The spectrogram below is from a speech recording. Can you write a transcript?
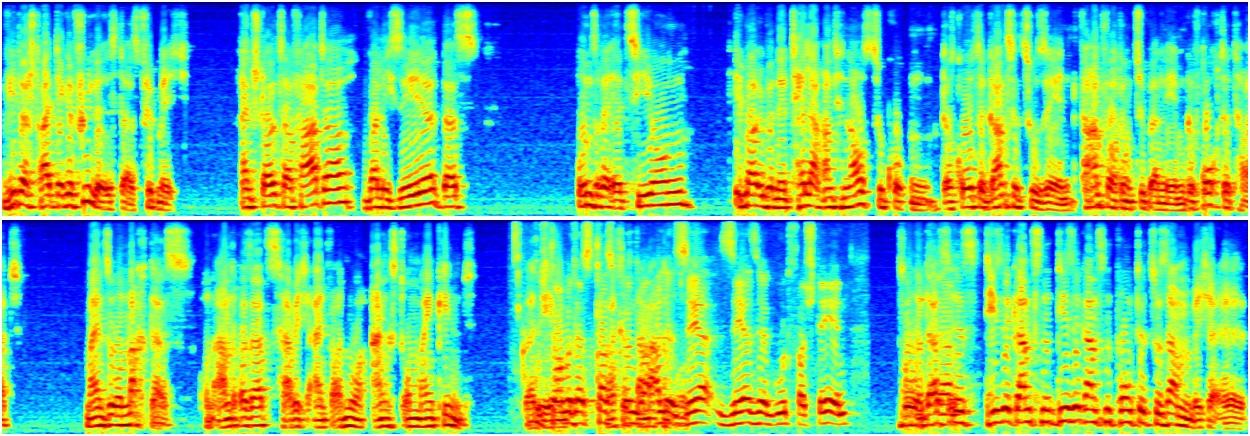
Widerstreit der Gefühle ist das für mich. Ein stolzer Vater, weil ich sehe, dass unsere Erziehung immer über den Tellerrand hinaus zu gucken, das große Ganze zu sehen, Verantwortung zu übernehmen, gefruchtet hat. Mein Sohn macht das. Und andererseits habe ich einfach nur Angst um mein Kind. ich dem, glaube, das, das können wir alle sehr, sehr, sehr gut verstehen. So, und das ja. ist diese ganzen, diese ganzen Punkte zusammen, Michael,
